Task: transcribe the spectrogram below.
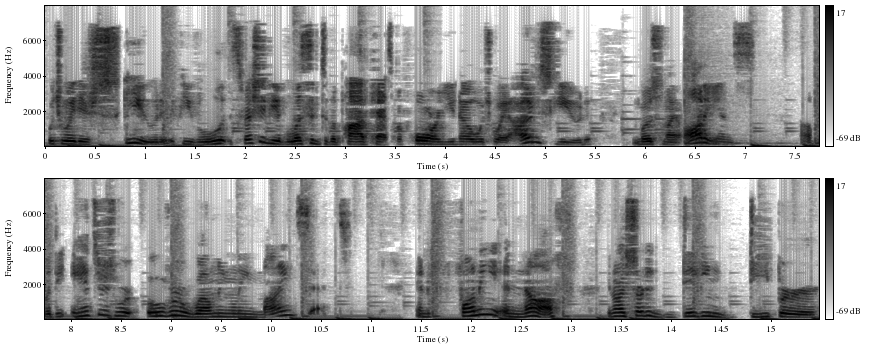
which way they're skewed. If you've, especially if you've listened to the podcast before, you know which way I'm skewed. Most of my audience, uh, but the answers were overwhelmingly mindset. And funny enough, you know, I started digging deeper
